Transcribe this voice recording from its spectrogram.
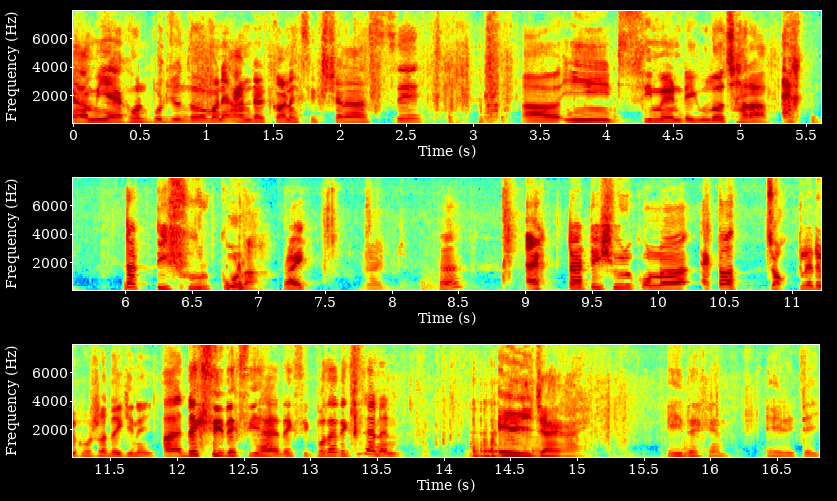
আমি এখন পর্যন্ত মানে আন্ডার কনেকশন আসছে ইট সিমেন্ট এগুলো ছাড়া একটা টিস্যুর কোনা রাইট রাইট হ্যাঁ? একটা টিস্যুর কোনা একটা চকলেটের খোসা দেখি নাই। দেখছি দেখছি হ্যাঁ দেখছি। কোথায় দেখছি জানেন? এই জায়গায়। এই দেখেন। এইটাই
